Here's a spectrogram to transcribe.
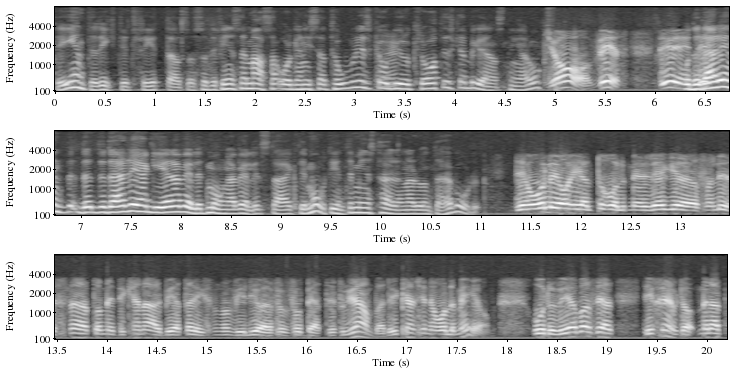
Det är inte riktigt fritt alltså. Så det finns en massa organisatoriska och byråkratiska begränsningar också. Mm. Ja, visst. Det, Och det där, är det, det där reagerar väldigt många väldigt starkt emot. Inte minst herrarna runt det här bordet. Det håller jag helt och hållet med. Det reagerar jag som lyssnar att de inte kan arbeta liksom de vill göra för att få bättre program. Va? Det kanske ni håller med om. Och då vill jag bara säga att det är självklart. Men att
